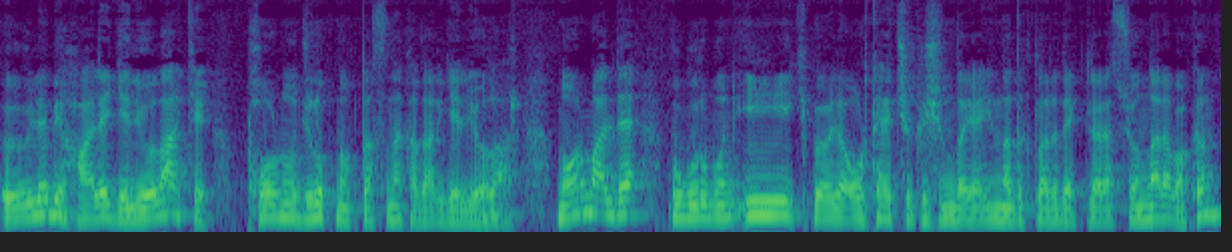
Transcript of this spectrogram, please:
öyle bir hale geliyorlar ki pornoculuk noktasına kadar geliyorlar. Normalde bu grubun ilk böyle ortaya çıkışında yayınladıkları deklarasyonlara bakın.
